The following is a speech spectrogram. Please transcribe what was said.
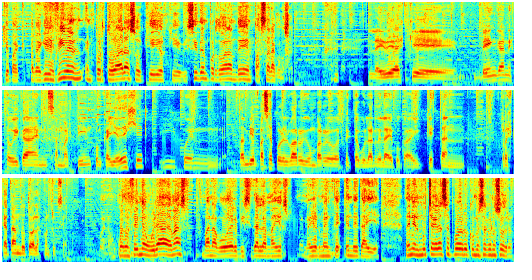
que para, para quienes viven en Puerto Varas o aquellos que visiten Puerto Varas deben pasar a conocer. La idea es que vengan, está ubicada en San Martín con calle Dejer y pueden también pasear por el barrio, que es un barrio espectacular de la época y que están rescatando todas las construcciones. Bueno, cuando esté inaugurada además van a poder visitarla mayor, mayormente en detalle. Daniel, muchas gracias por conversar con nosotros.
